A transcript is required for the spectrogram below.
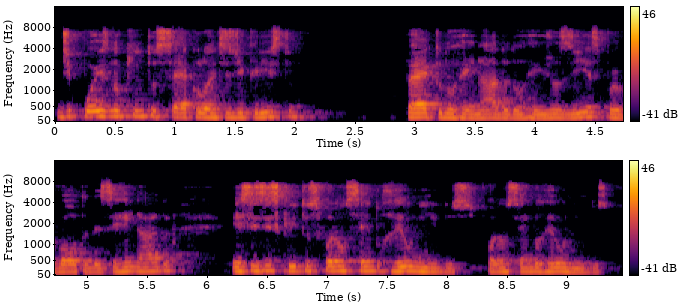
Depois, no quinto século antes de Cristo, perto do reinado do rei Josias, por volta desse reinado, esses escritos foram sendo reunidos, foram sendo reunidos.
